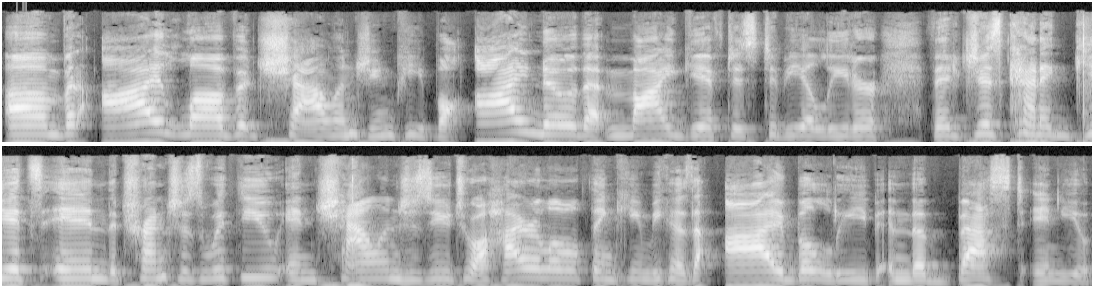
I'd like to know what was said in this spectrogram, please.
Um, but I love challenging people. I know that my gift is to be a leader that just kind of gets in the trenches with you and challenges you to a higher level thinking because I believe in the best in you.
